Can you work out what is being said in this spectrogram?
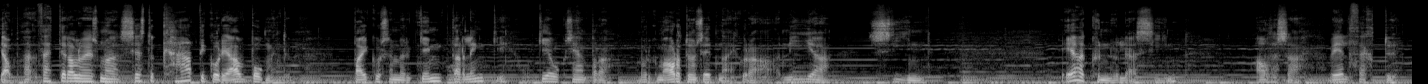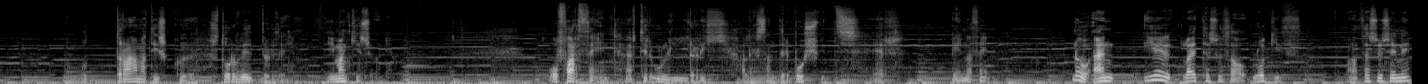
Já, þetta er alveg svona sérstu kategóri af bókmyndum bækur sem eru gemdar lengi og gefa okkur síðan bara mörgum áratugum setna einhverja nýja sín eða kunnulega sín á þessa velþektu og dramatísku stórviðburði í mankinsögunni. Og farþegin eftir Ulrich Alexander Bushwitz er eina þeim. Nú, en ég læt þessu þá lokið að þessu sinni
